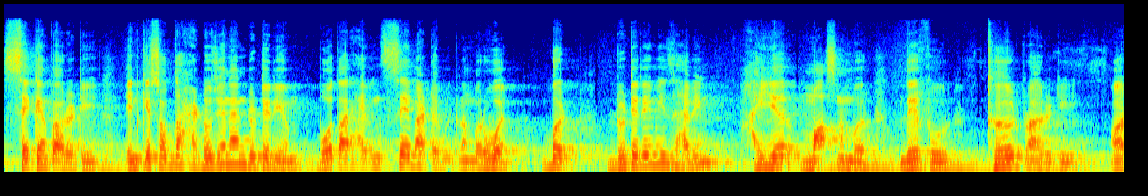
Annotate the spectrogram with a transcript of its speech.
second priority. In case of the hydrogen and deuterium both are having same atomic number 1 but deuterium is having higher mass number therefore third priority or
